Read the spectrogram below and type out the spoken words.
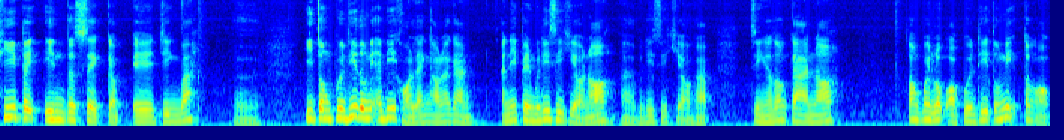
ที่ไปอินเตอร์เซกกับ a จริงปะเอออีตรงพื้นที่ตรงนี้อันพี่ขอแรงเงาแล้วกัน อันนี้เป็นพื้นที่สีเขียวเนาะเออพื้นที่สีเขียวครับสิ่งที่เราต้องการเนาะต้องไปลบออกพื้นที่ตรงนี้ต้องออก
